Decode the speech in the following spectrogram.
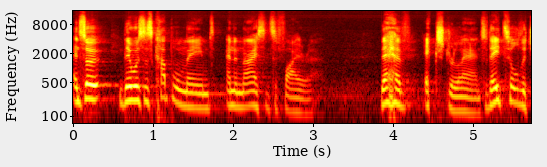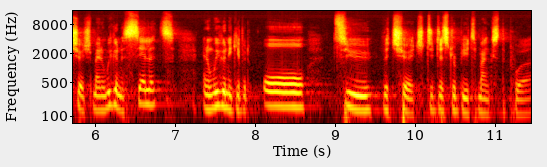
And so there was this couple named Ananias and Sapphira. They have extra land. So they tell the church, man, we're going to sell it and we're going to give it all to the church to distribute amongst the poor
